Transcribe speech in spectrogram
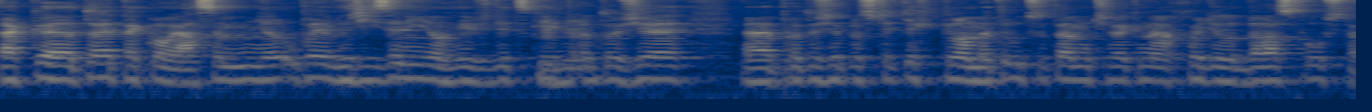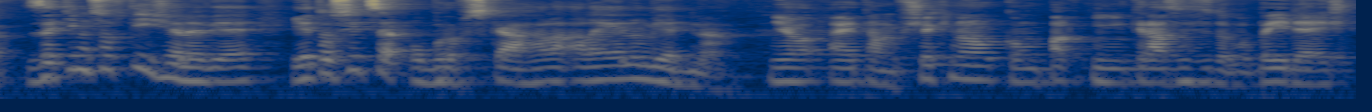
tak eh, to je peklo. Já jsem měl úplně vyřízený nohy vždycky, mm-hmm. protože, eh, protože prostě těch kilometrů, co tam člověk nachodil, byla spousta. Zatímco v té Ženevě je to sice obrovská hala, ale jenom jedna. Jo, a je tam všechno kompaktní, krásně si to obejdeš,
